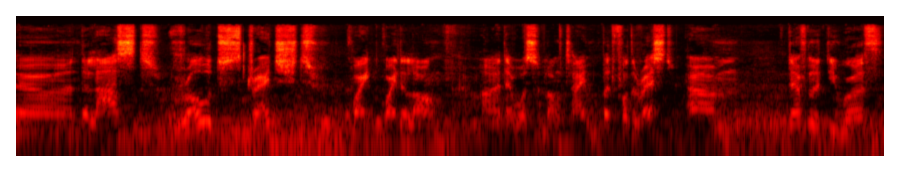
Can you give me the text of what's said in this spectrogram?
Uh, the last road stretched quite quite along. Uh, that was a long time, but for the rest, um, definitely worth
